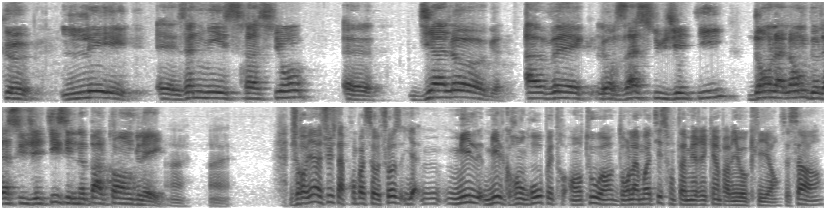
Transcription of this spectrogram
que les administrations euh, dialoguent avec leurs assujettis dans la langue de l'assujetti s'ils ne parlent pas anglais. Ouais. Je reviens juste après passer à autre chose. Il y a 1000, 1000 grands groupes en tout, hein, dont la moitié sont américains parmi vos clients, c'est ça hein?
